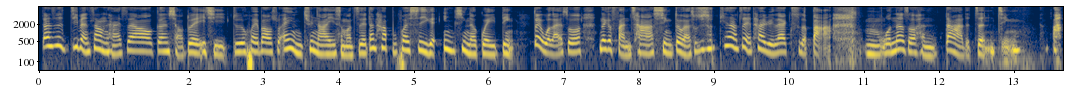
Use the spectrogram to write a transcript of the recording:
但是基本上你还是要跟小队一起，就是汇报说，哎，你去哪里什么之类。但它不会是一个硬性的规定。对我来说，那个反差性对我来说就是，天啊，这也太 relax 了吧。嗯，我那时候很大的震惊。啊，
